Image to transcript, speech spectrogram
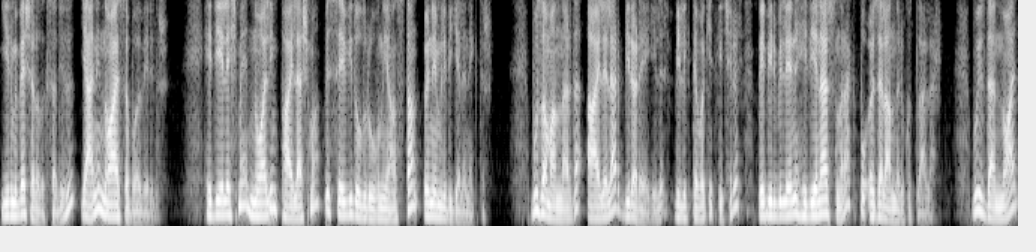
25 Aralık sabahı yani Noel sabahı verilir. Hediyeleşme Noel'in paylaşma ve sevgi dolu ruhunu yansıtan önemli bir gelenektir. Bu zamanlarda aileler bir araya gelir, birlikte vakit geçirir ve birbirlerine hediyeler sunarak bu özel anları kutlarlar. Bu yüzden Noel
